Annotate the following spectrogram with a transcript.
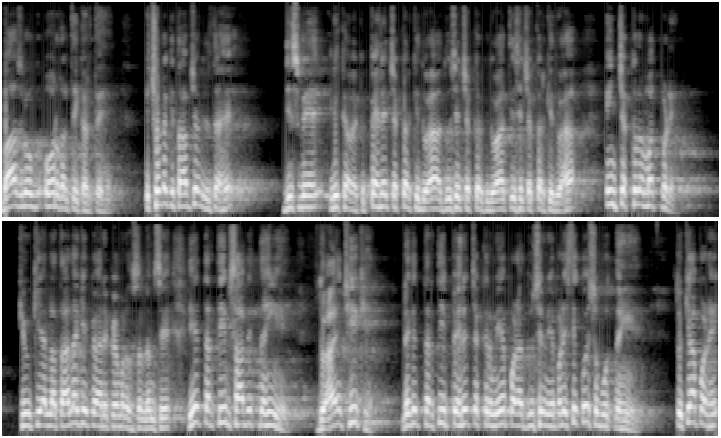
بعض لوگ اور غلطی کرتے ہیں۔ ایک چھوٹا کتابچہ ملتا ہے، جس میں لکھا ہوا ہے کہ پہلے چکر کی دعا، دوسرے چکر کی دعا، تیسرے چکر کی دعا، ان چکروں میں مت پڑے۔ کیونکہ اللہ تعالیٰ کے پیارے پیمر وسلم سے یہ ترتیب ثابت نہیں ہے۔ دعائیں ٹھیک ہیں، لیکن ترتیب پہلے چکر میں یہ پڑھا، دوسرے میں یہ پڑھا، اس سے کوئی ثبوت نہیں ہے۔ تو کیا پڑھیں؟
